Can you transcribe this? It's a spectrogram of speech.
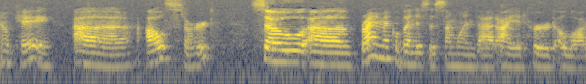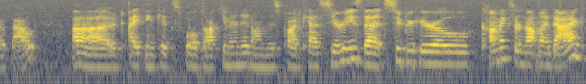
Okay, uh, I'll start. So, uh, Brian Michael Bendis is someone that I had heard a lot about. Uh, I think it's well documented on this podcast series that superhero comics are not my bag.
